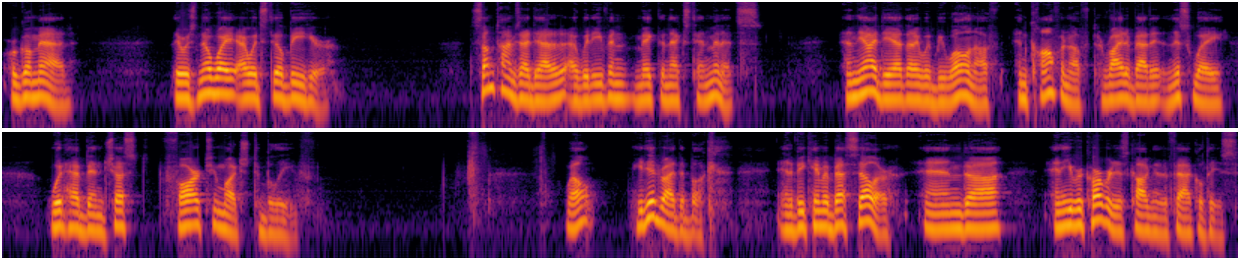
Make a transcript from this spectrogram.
or go mad. There was no way I would still be here. Sometimes I doubted I would even make the next 10 minutes. And the idea that I would be well enough and confident enough to write about it in this way would have been just far too much to believe. Well, he did write the book, and it became a bestseller, and, uh, and he recovered his cognitive faculties,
